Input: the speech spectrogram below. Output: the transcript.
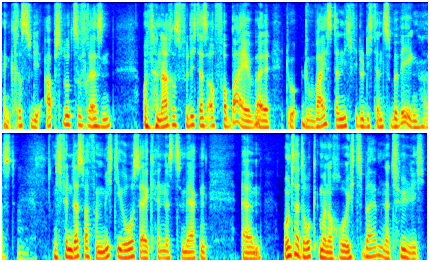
dann kriegst du die absolut zu fressen und danach ist für dich das auch vorbei, weil du, du weißt dann nicht, wie du dich dann zu bewegen hast. Und ich finde, das war für mich die große Erkenntnis zu merken, ähm, unter Druck immer noch ruhig zu bleiben, natürlich.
